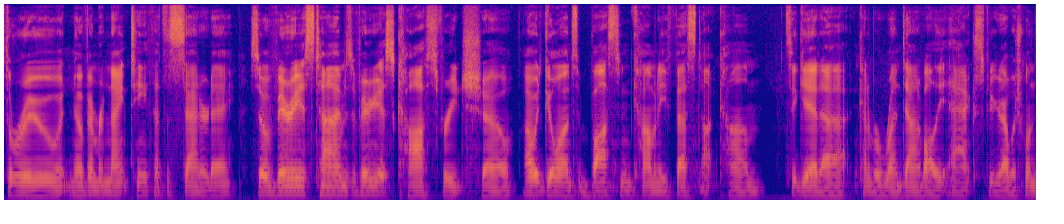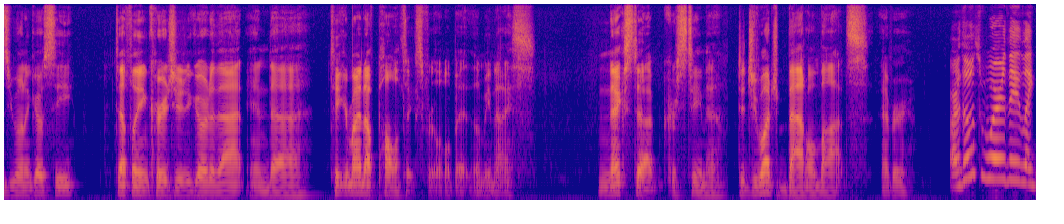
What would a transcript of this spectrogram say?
through November 19th. That's a Saturday. So, various times, various costs for each show. I would go on to bostoncomedyfest.com to get a, kind of a rundown of all the acts, figure out which ones you want to go see. Definitely encourage you to go to that and uh, take your mind off politics for a little bit. That'll be nice. Next up, Christina, did you watch BattleBots ever? Are those where they like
